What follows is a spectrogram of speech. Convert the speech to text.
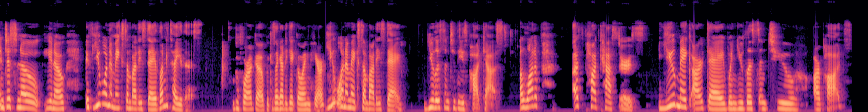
and just know you know if you want to make somebody's day let me tell you this before i go because i got to get going here. You want to make somebody's day you listen to these podcasts. A lot of us podcasters, you make our day when you listen to our pods.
